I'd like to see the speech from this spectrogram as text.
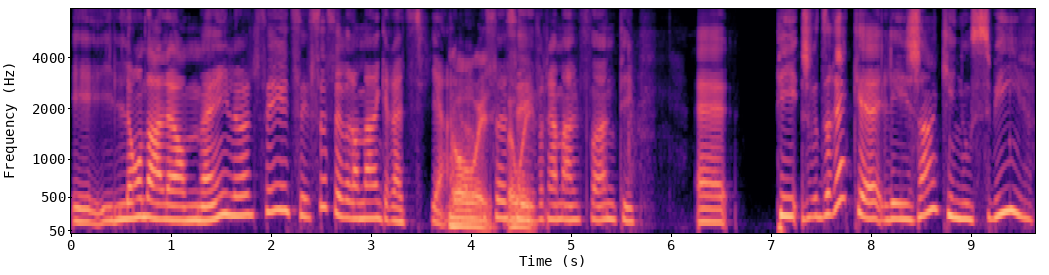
Et ils l'ont dans leurs mains, là, tu sais. C'est- Ça, c'est vraiment gratifiant. Oh oui, ça, ben c'est oui. vraiment le fun. Puis, euh, puis je vous dirais que les gens qui nous suivent,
